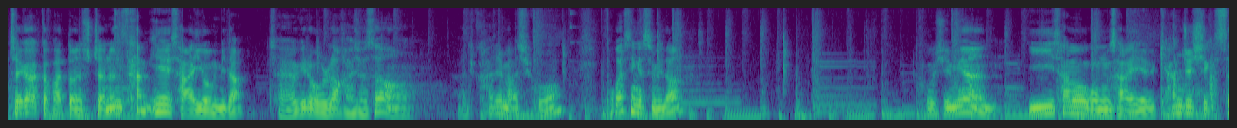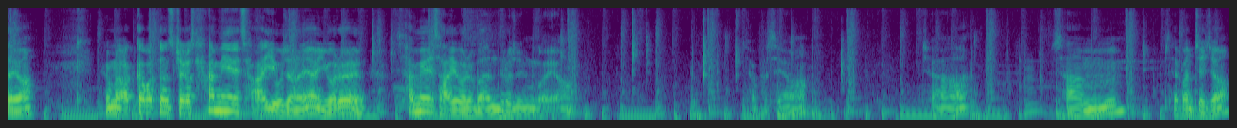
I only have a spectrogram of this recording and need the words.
제가 아까 봤던 숫자는 31425입니다. 자 여기로 올라가셔서 아직 하지 마시고 똑같이 생겼습니다. 보시면 23504 이렇게 한 줄씩 있어요. 그러면 아까 봤던 숫자가 31425잖아요. 이거를 31425를 만들어 주는 거예요. 자 보세요. 자, 3, 세 번째죠.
